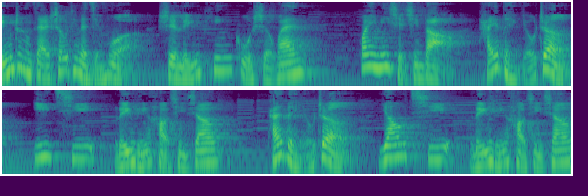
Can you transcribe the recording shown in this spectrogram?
您正在收听的节目是《聆听故事湾》，欢迎您写信到台北邮政一七零零号信箱，台北邮政幺七零零号信箱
